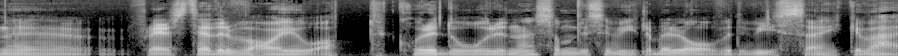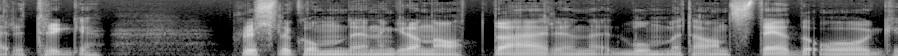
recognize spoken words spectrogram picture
uh, flere steder, var jo at korridorene som de sivile ble lovet, viste seg ikke være trygge. Plutselig kom det en granat der, en, et bom et annet sted. og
